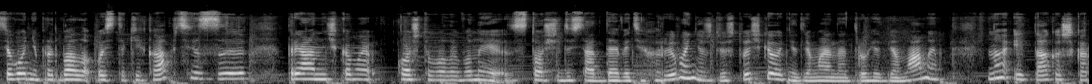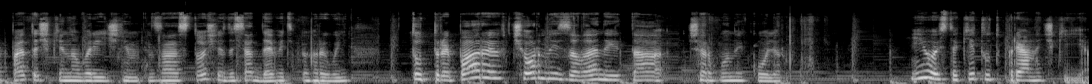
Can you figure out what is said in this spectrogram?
Сьогодні придбала ось такі капці з пряничками. Коштували вони 169 гривень, аж дві штучки, одні для мене, другі для мами. Ну і також шкарпеточки новорічні за 169 гривень. Тут три пари: чорний, зелений та червоний колір. І ось такі тут прянички є.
